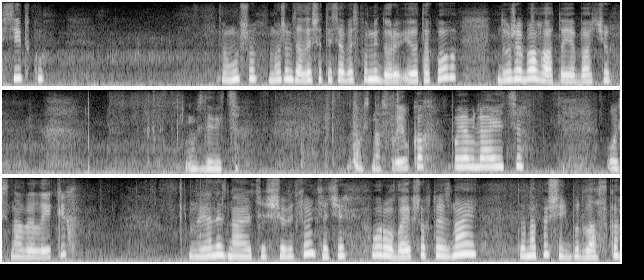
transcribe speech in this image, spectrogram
сітку. Тому що можемо залишитися без помідорів. І отакого дуже багато я бачу. Ось дивіться. Ось на сливках появляється. Ось на великих. Ну я не знаю, це що від сонця чи хвороба. Якщо хтось знає, то напишіть, будь ласка.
